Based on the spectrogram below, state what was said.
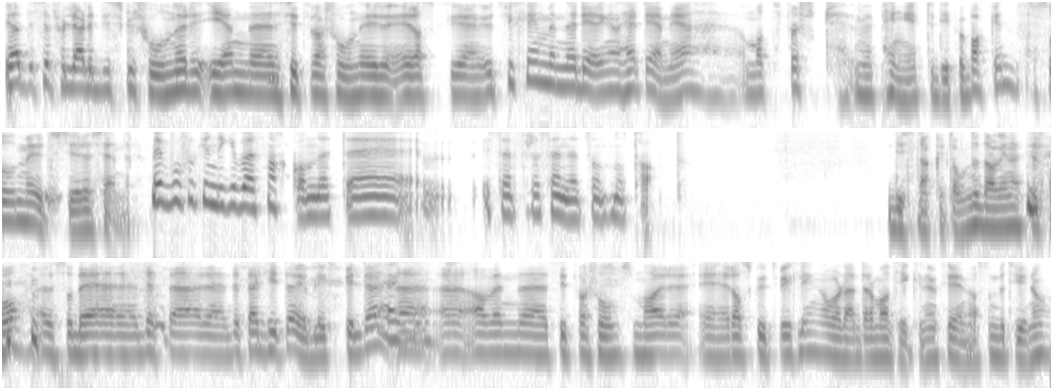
Ja, det, Selvfølgelig er det diskusjoner i en situasjon i, i rask utvikling, men regjeringen er helt enige om at først med penger til de på bakken, og så med utstyret senere. Men hvorfor kunne de ikke bare snakke om dette istedenfor å sende et sånt notat? De snakket om det dagen etterpå. Eh, så det, dette, er, dette, er, et lite øyeblikksbilde. Eh, av en eh, situasjon som har rask utvikling, og hvor det er dramatikken i Ukraina som betyr noe.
